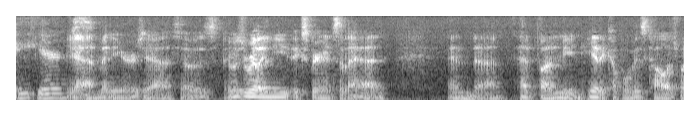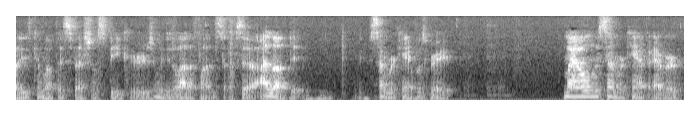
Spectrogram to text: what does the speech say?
eight years. Yeah, many years. Yeah, so it was it was a really neat experience that I had, and uh, had fun meeting. He had a couple of his college buddies come up as special speakers, and we did a lot of fun stuff. So I loved it. Summer camp was great. My only summer camp ever.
